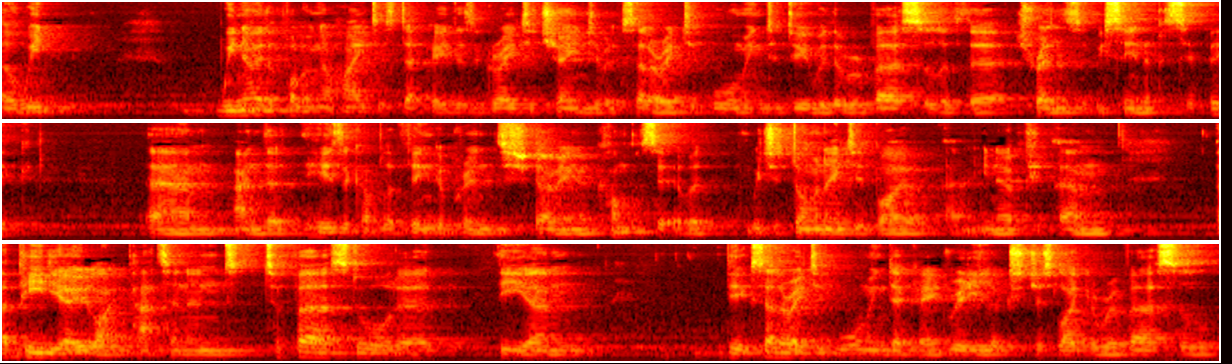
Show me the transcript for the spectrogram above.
Uh, we, we know that following a hiatus decade, there's a greater change of accelerated warming to do with the reversal of the trends that we see in the Pacific. Um, and that here's a couple of fingerprints showing a composite of a, which is dominated by, uh, you know, um, a PDO-like pattern, and to first order, the um, the accelerated warming decade really looks just like a reversal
